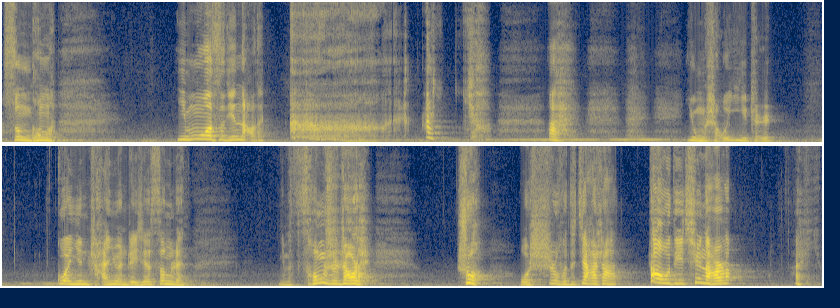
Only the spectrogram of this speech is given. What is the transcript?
孙悟空啊！一摸自己脑袋，哎呀，哎，用手一指，观音禅院这些僧人，你们从实招来，说我师傅的袈裟到底去哪儿了？哎呦，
